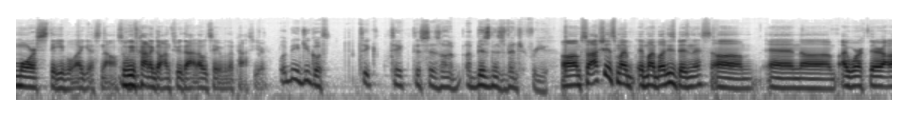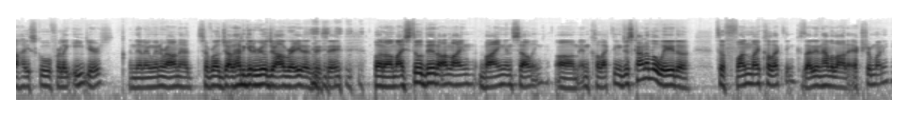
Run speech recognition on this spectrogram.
more stable, I guess, now. So, we've kind of gone through that, I would say, over the past year. What made you go th- take take this as a, a business venture for you? Um, so actually, it's my my buddy's business, um, and uh, I worked there out of high school for like eight years, and then I went around. I had several jobs. I had to get a real job, right, as they say. but um, I still did online buying and selling um, and collecting, just kind of a way to to fund my collecting because I didn't have a lot of extra money,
